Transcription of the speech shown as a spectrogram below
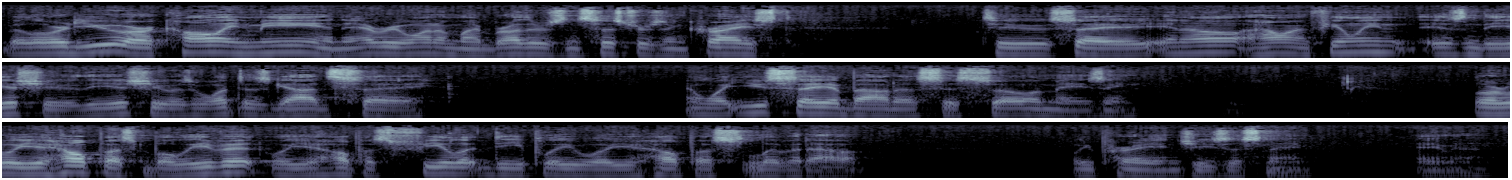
But, Lord, you are calling me and every one of my brothers and sisters in Christ to say, you know, how I'm feeling isn't the issue. The issue is what does God say? And what you say about us is so amazing. Lord, will you help us believe it? Will you help us feel it deeply? Will you help us live it out? We pray in Jesus' name. Amen.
